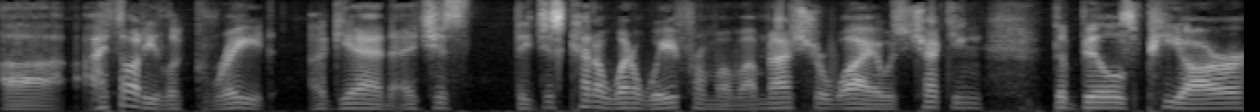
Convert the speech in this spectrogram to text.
Uh, I thought he looked great. Again, I just they just kind of went away from him. I'm not sure why. I was checking the Bills PR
